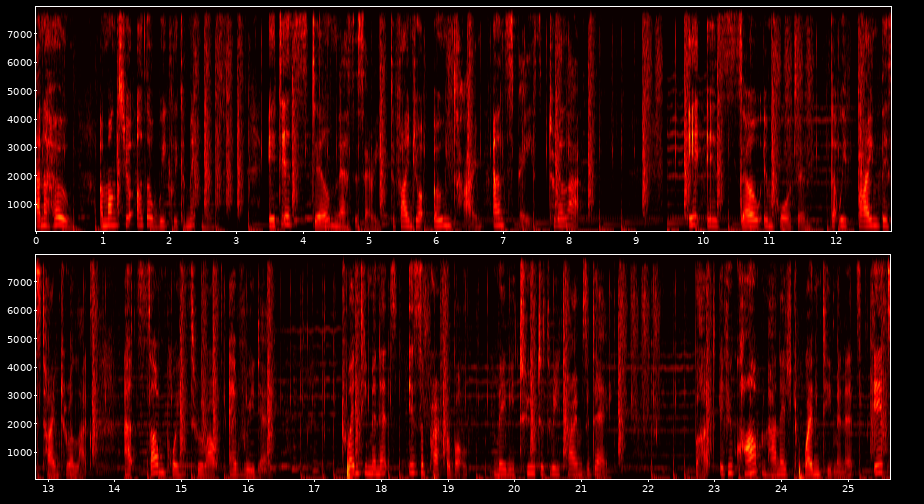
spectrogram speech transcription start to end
and a home amongst your other weekly commitments. It is still necessary to find your own time and space to relax. It is so important that we find this time to relax at some point throughout every day. 20 minutes is the preferable, maybe two to three times a day. But if you can't manage 20 minutes, it's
